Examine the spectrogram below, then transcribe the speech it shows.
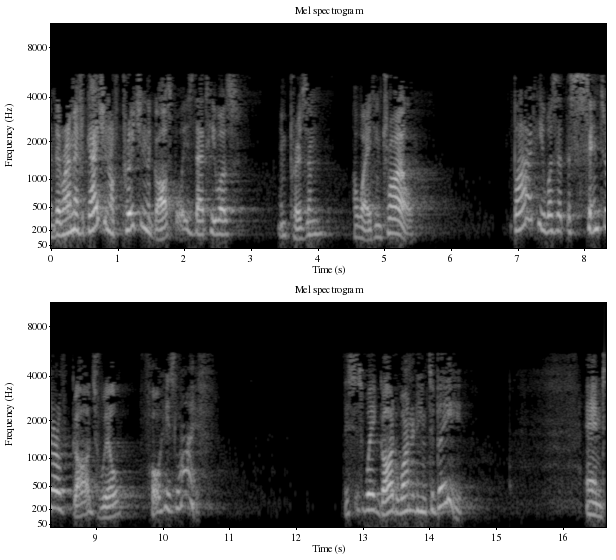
And the ramification of preaching the gospel is that he was in prison awaiting trial. But he was at the center of God's will for his life. This is where God wanted him to be. And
